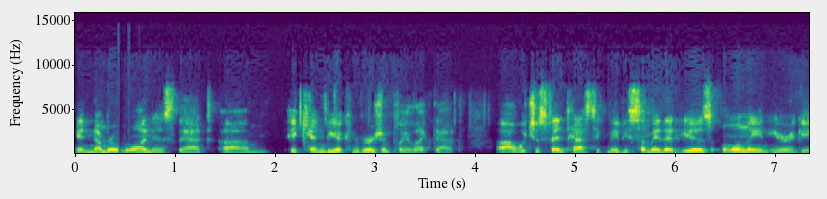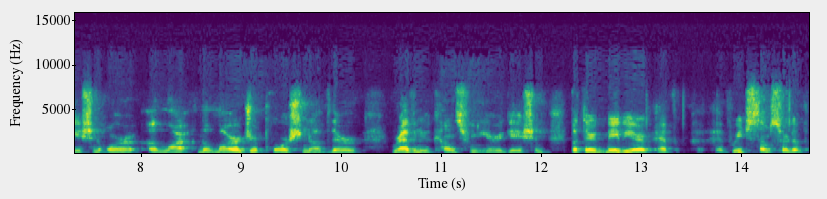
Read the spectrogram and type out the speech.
and number one is that um, it can be a conversion play like that uh, which is fantastic. Maybe somebody that is only in irrigation or la- the larger portion of their revenue comes from irrigation, but they maybe are, have, have reached some sort of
